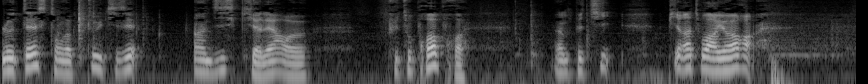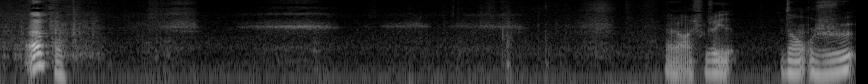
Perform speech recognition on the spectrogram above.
le test, on va plutôt utiliser un disque qui a l'air euh, plutôt propre. Un petit Pirate Warrior. Hop. Alors il faut que j'aille dans jeu.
